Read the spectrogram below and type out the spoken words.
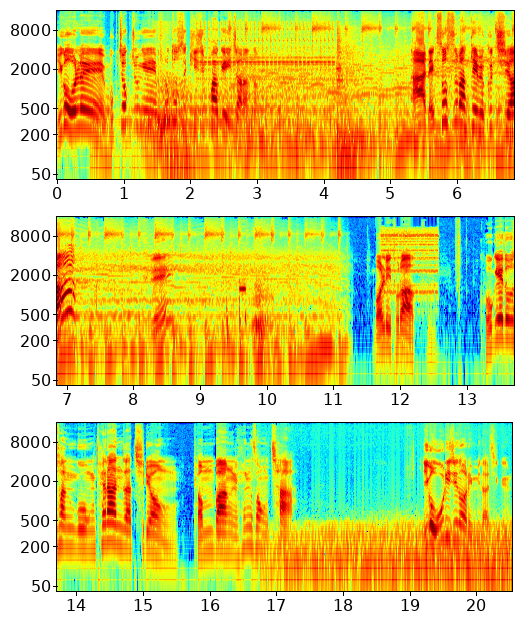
이거 원래 목적 중에 프로토스 기지 파괴 있지 않았나? 아 넥서스만 깨면 끝이야? 그래? 멀리 돌아왔군 고개도 상공 테란 자 치령 변방 행성차. 이거 오리지널입니다 지금.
